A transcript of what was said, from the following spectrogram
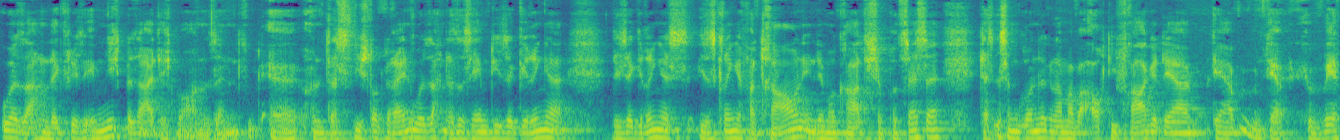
Ursachen der Krise eben nicht beseitigt worden sind. Äh, und dass die strukturellen Ursachen, das ist eben diese geringe, diese geringes, dieses geringe Vertrauen in demokratische Prozesse. Das ist im Grunde genommen aber auch die Frage der, der, der, wer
